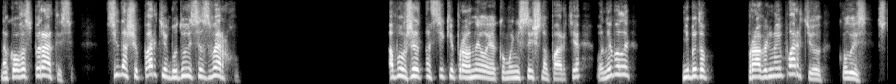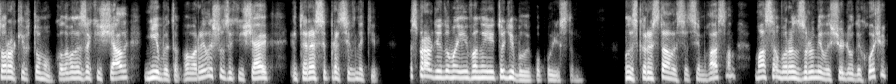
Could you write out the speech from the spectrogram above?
на кого спиратися. Всі наші партії будуються зверху або вже настільки прогнили, як комуністична партія, вони були нібито правильною партією колись 100 років тому, коли вони захищали, нібито говорили, що захищають інтереси працівників. Насправді, я думаю, вони і тоді були популістами. Вони скористалися цим гаслом, масово розуміли, що люди хочуть,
